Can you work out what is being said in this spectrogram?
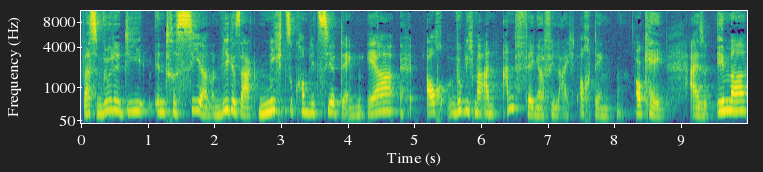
Was würde die interessieren? Und wie gesagt, nicht zu kompliziert denken, eher auch wirklich mal an Anfänger vielleicht auch denken. Okay, also immer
